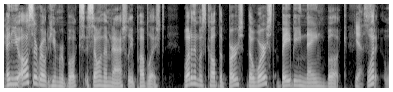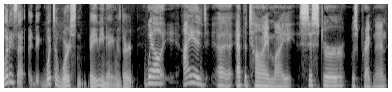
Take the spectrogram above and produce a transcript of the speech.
And you also wrote humor books, some of them nationally published. One of them was called the burst, the worst baby name book. Yes. What what is that? What's a worst baby name? Is there? Well, I had uh, at the time my sister was pregnant,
